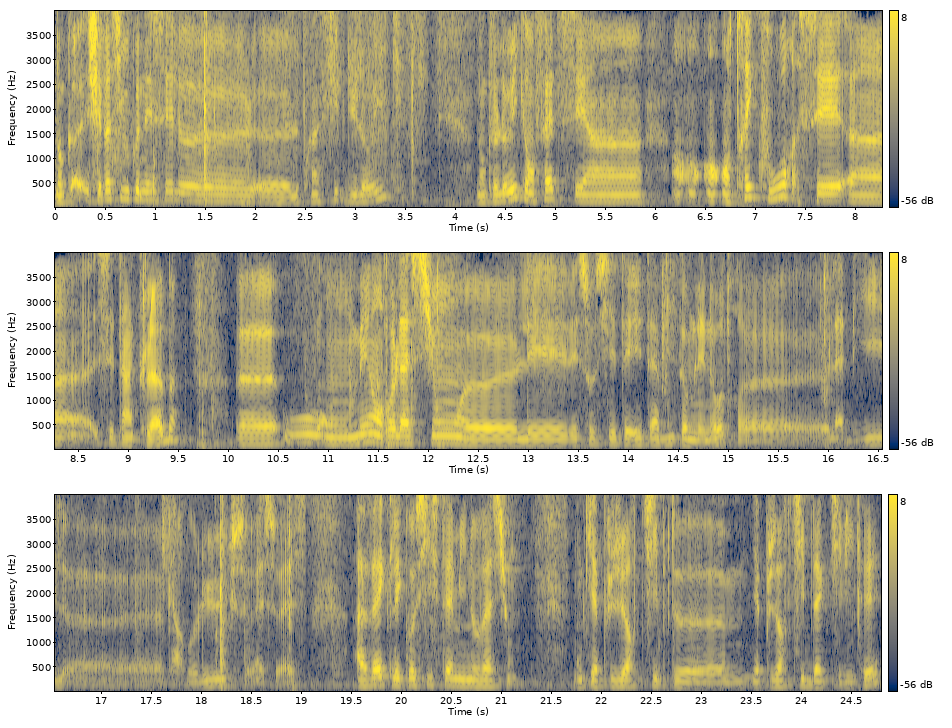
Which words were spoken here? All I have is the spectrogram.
Donc euh, je ne sais pas si vous connaissez le, principe du LOIC. Donc le LOIC en fait c'est un, en, très court c'est c'est un club où on met en relation les, les, sociétés établies comme les nôtres, la BIL, Cargolux, SES, avec l'écosystème innovation. Donc il y a plusieurs types de, il y a plusieurs types d'activités.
